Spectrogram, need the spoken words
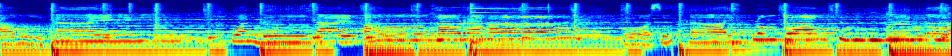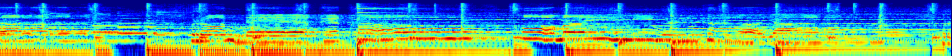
ตั้งใจ วันหนึ่งได้ฟังข่าวร้ายพ่อสุดกายลงกลางคืนนาร้อนแดดแผดเผาพ่อไม่มีเงินค่ายา โร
